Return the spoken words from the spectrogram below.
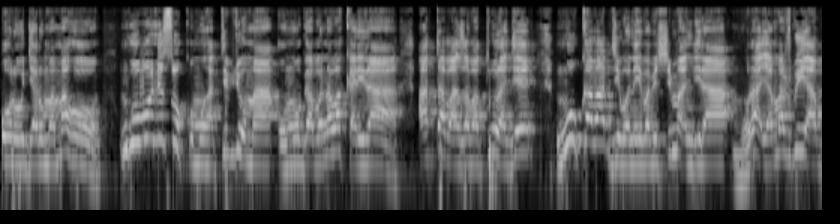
urugi arumamaho. Ngo ubundi si ukumuhata ibyuma umugabo nawe akarira. Atabaza abaturage nk'uko ababyiboneye babishimangira muri aya majwi yabo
